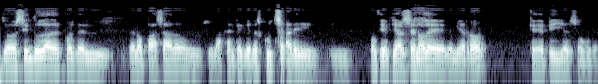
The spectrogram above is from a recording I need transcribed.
yo sin duda después del, de lo pasado, si la gente quiere escuchar y, concienciarse ¿no? de, mi error, que pille el seguro.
